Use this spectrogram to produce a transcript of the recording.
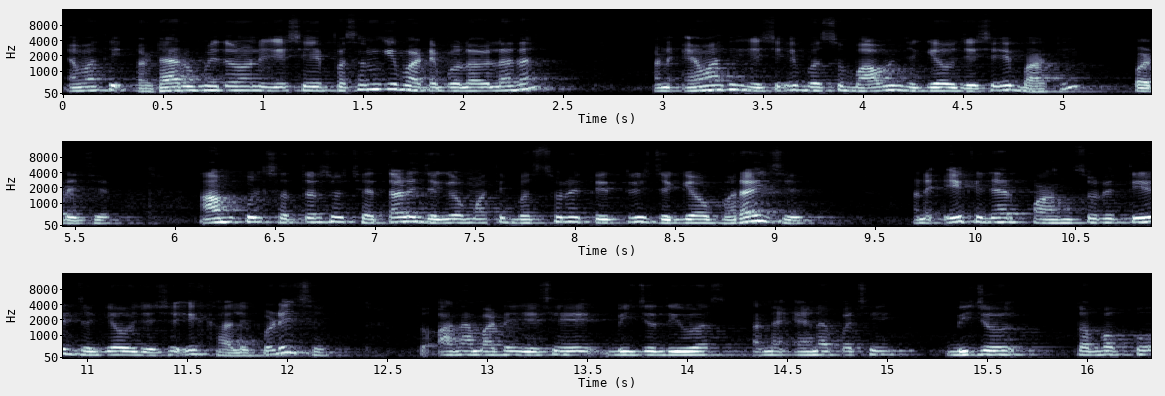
એમાંથી અઢાર ઉમેદવારોને જે છે એ પસંદગી માટે બોલાવેલા હતા અને એમાંથી જે છે એ બસો બાવન જગ્યાઓ જે છે એ બાકી પડી છે આમ કુલ સત્તરસો છેતાળીસ જગ્યાઓમાંથી બસો તેત્રીસ જગ્યાઓ ભરાઈ છે અને એક હજાર પાંચસો તેર જગ્યાઓ જે છે એ ખાલી પડી છે તો આના માટે જે છે બીજો દિવસ અને એના પછી બીજો તબક્કો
